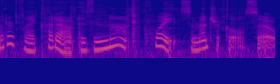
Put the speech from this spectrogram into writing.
butterfly cutout is not quite symmetrical, so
